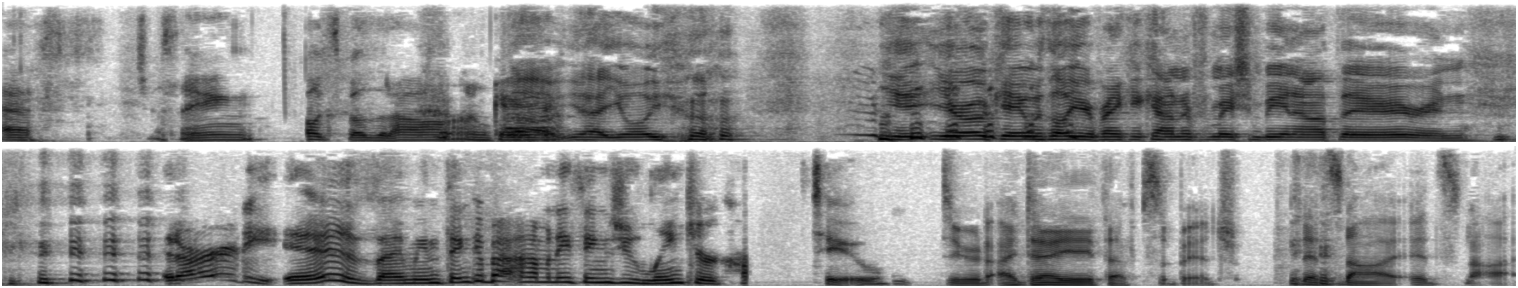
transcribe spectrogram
F. Just saying. I'll expose it all. I don't care. uh, yeah you'll, you'll you, you're okay with all your bank account information being out there and It already is. I mean, think about how many things you link your cards to. Dude, identity theft's a bitch. It's not. It's not.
